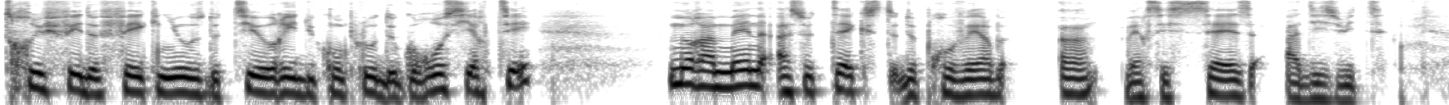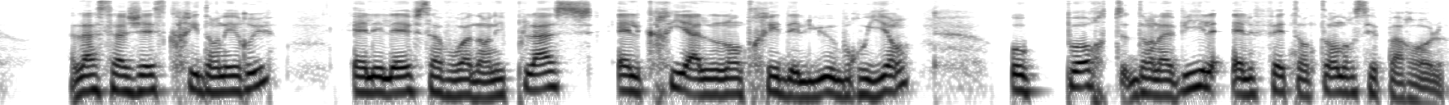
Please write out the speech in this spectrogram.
truffée de fake news, de théories du complot, de grossièreté, me ramène à ce texte de Proverbe 1, versets 16 à 18. La sagesse crie dans les rues, elle élève sa voix dans les places, elle crie à l'entrée des lieux bruyants, aux portes dans la ville, elle fait entendre ses paroles.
